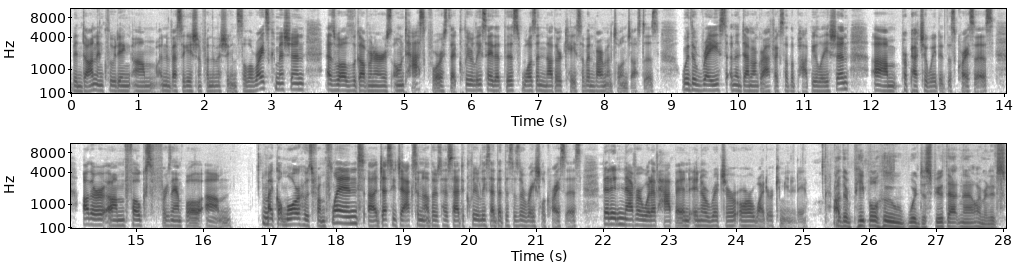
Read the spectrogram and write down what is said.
been done, including um, an investigation from the Michigan Civil Rights Commission, as well as the governor's own task force that clearly say that this was another case of environmental injustice, where the race and the demographics of the population um, perpetuated this crisis. Other um, folks, for example, um, Michael Moore, who's from Flint, uh, Jesse Jackson, and others has said clearly said that this is a racial crisis, that it never would have happened in a richer or a wider community. Are there people who would dispute that now? I mean, it's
